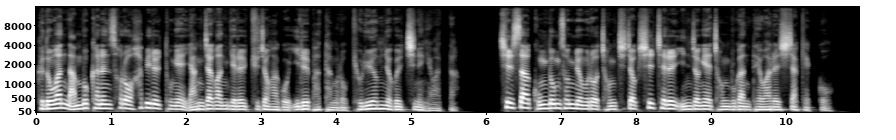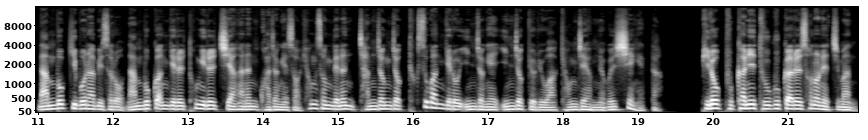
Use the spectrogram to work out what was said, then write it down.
그동안 남북한은 서로 합의를 통해 양자 관계를 규정하고 이를 바탕으로 교류 협력을 진행해 왔다. 7.4 공동성명으로 정치적 실체를 인정해 정부 간 대화를 시작했고 남북 기본합의서로 남북관계를 통일을 지향하는 과정에서 형성되는 잠정적 특수관계로 인정해 인적교류와 경제협력을 시행했다. 비록 북한이 두 국가를 선언했지만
